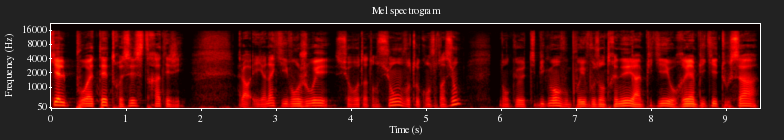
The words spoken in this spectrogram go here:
quelles pourraient être ces stratégies? Alors, il y en a qui vont jouer sur votre attention, votre concentration. Donc, euh, typiquement, vous pouvez vous entraîner à impliquer ou réimpliquer tout ça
